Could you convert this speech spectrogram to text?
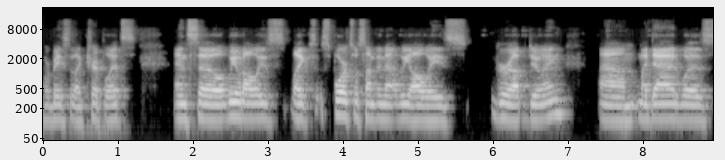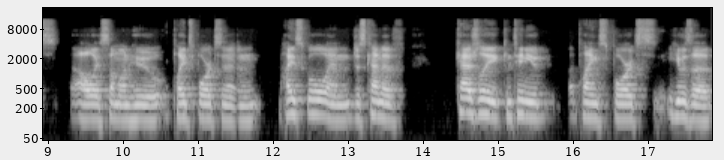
we're basically like triplets, and so we would always like sports was something that we always grew up doing. Um, my dad was always someone who played sports in high school and just kind of casually continued playing sports. He was a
